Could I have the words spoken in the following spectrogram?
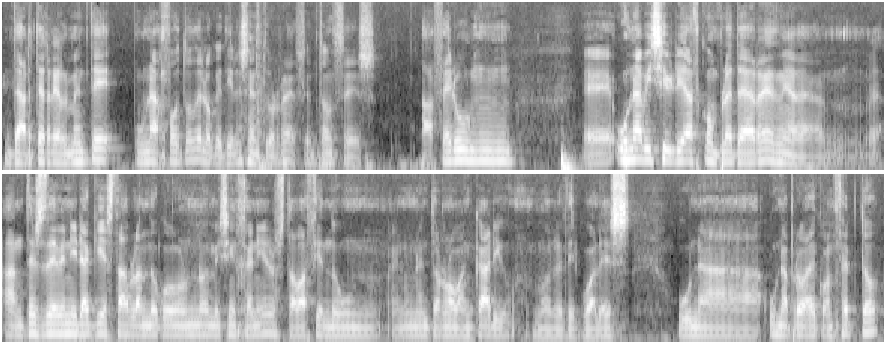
darte realmente una foto de lo que tienes en tu red. Entonces, hacer un, eh, una visibilidad completa de red. Mira, antes de venir aquí estaba hablando con uno de mis ingenieros, estaba haciendo un, en un entorno bancario, vamos a decir cuál es, una, una prueba de concepto.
